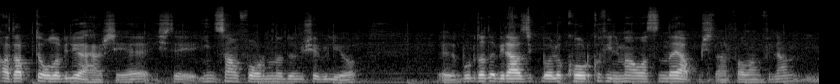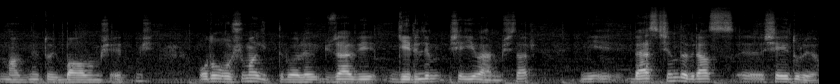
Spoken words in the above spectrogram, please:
adapte olabiliyor her şeye. İşte insan formuna dönüşebiliyor. E, burada da birazcık böyle korku filmi havasında yapmışlar falan filan. Magneto'yu bağlamış etmiş. O da hoşuma gitti. Böyle güzel bir gerilim şeyi vermişler. Bastion da biraz e, şey duruyor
